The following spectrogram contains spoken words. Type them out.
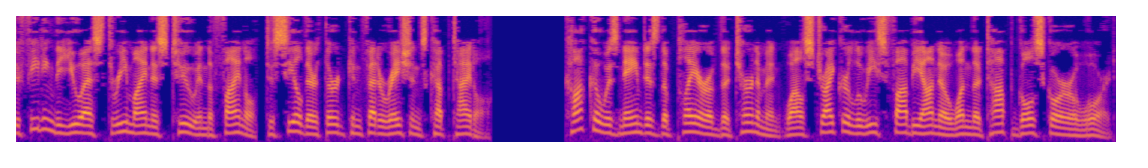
defeating the US 3–2 in the final, to seal their third Confederations Cup title. Kaká was named as the player of the tournament while striker Luis Fabiano won the top goalscorer award.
